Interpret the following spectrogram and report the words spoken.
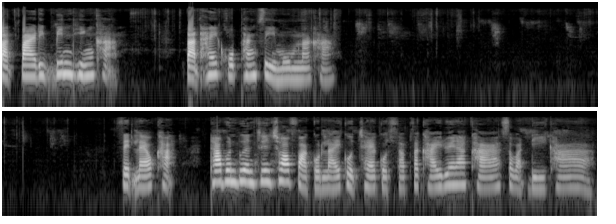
ตัดปลายริบบิ้นทิ้งค่ะ ตัดให้ครบทั้งสี่มุมนะคะ เสร็จแล้วค่ะ ถ้าเพื่อนๆชื่นชอบฝากกดไลค์ กดแชร์ กด Subscribe ด้วยนะคะ สวัสดีค่ะ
